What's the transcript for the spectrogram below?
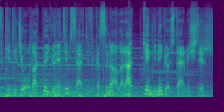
tüketici odaklı yönetim sertifikasını alarak kendini göstermiştir.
